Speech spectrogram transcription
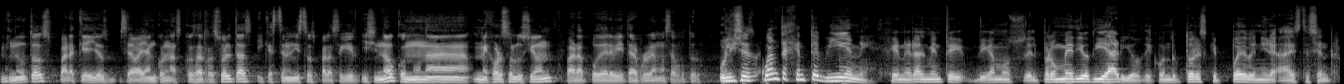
minutos para que ellos se vayan con las cosas resueltas y que estén listos para seguir. Y si no, con una mejor solución para poder evitar problemas a futuro. Ulises, ¿cuánta gente viene generalmente, digamos, el promedio diario de conductores que puede venir a este centro?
